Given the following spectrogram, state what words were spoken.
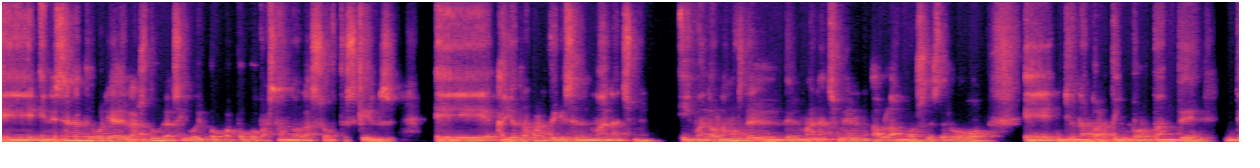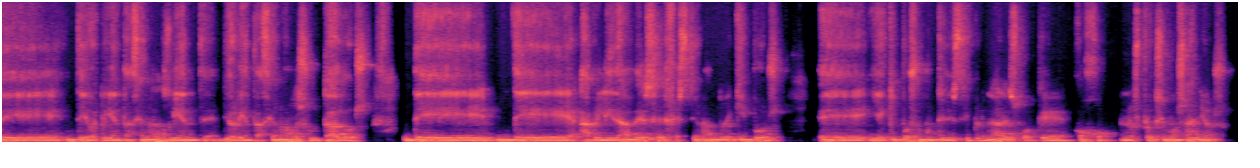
Eh, en esa categoría de las duras, y voy poco a poco pasando a las soft skills, eh, hay otra parte que es el management. Y cuando hablamos del, management, hablamos desde luego eh, de una parte importante de, orientación al cliente, de orientación a resultados, de, de habilidades gestionando equipos eh, y equipos multidisciplinares, porque, ojo, en los próximos años,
